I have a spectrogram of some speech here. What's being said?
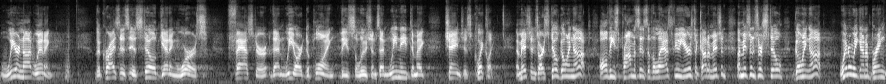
We are not winning. The crisis is still getting worse faster than we are deploying these solutions, and we need to make changes quickly. Emissions are still going up. All these promises of the last few years to cut emissions, emissions are still going up. When are we going to bring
